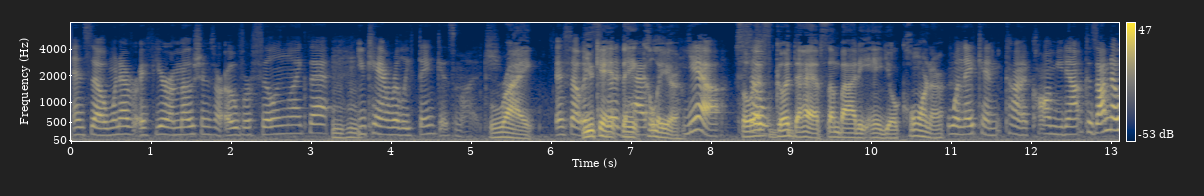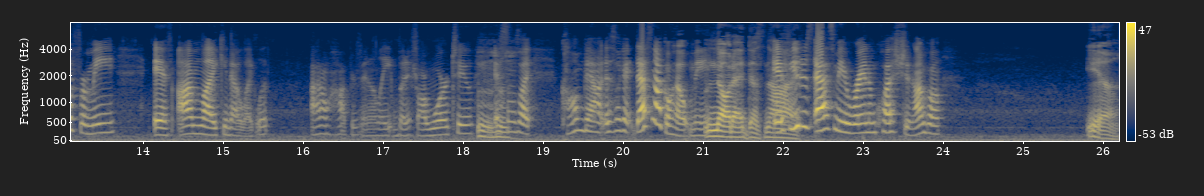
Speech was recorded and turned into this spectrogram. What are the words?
And so, whenever if your emotions are overfilling like that, Mhm. you can't really think as much. Right. And so, it's You can't good think have- clear. Yeah. So, it's good to have somebody in your corner. when they can kind of calm you down. Because I know for me, if I'm like, you know, like, look, I don't hyperventilate, but if I were to, if someone's like, calm down, it's okay. That's not gonna help me. No, that does not. If you just ask me a random question, I'm going, to yeah.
